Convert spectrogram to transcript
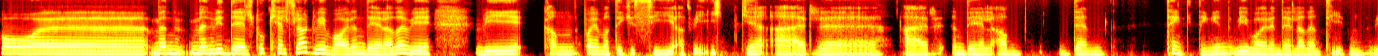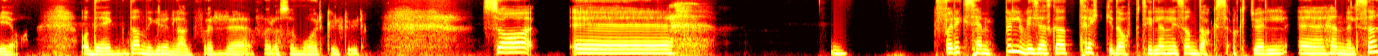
Og, eh, men, men vi deltok helt klart, vi var en del av det. Vi, vi kan på en måte ikke si at vi ikke er, eh, er en del av den tenkningen. Vi var en del av den tiden, vi òg. Og det danner grunnlag for, eh, for også vår kultur. Så eh, eksempel, hvis jeg skal trekke det opp til en litt sånn dagsaktuell eh, hendelse,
